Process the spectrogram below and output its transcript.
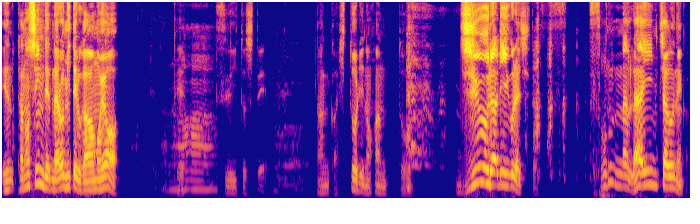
えん楽しんでんだろ、見てる側もよ。怒ってツイートして。うんなんか一人のファンと、10ラリーぐらいしてた。そんな LINE ちゃうねんか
